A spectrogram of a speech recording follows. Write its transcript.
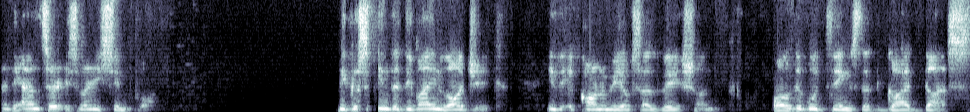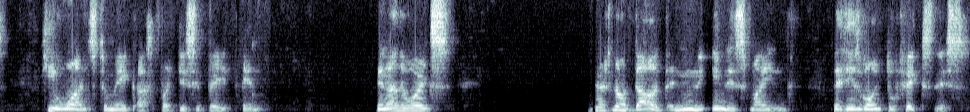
And the answer is very simple. Because in the divine logic, in the economy of salvation, all the good things that God does, He wants to make us participate in. In other words, there's no doubt in, in His mind that He's going to fix this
